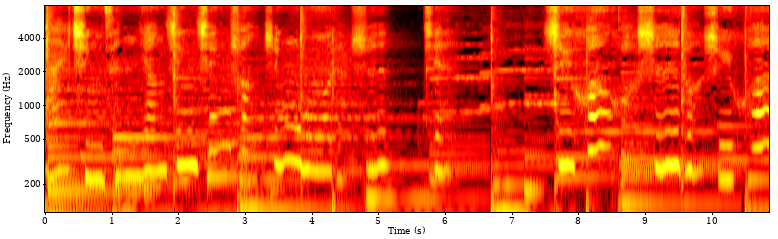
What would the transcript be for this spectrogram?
爱情怎样轻轻闯进我的世界？喜欢或是多喜欢？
